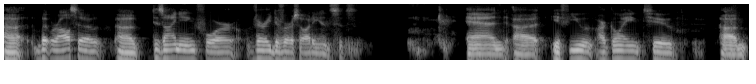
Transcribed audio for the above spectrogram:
uh, but we're also uh, designing for very diverse audiences. And uh, if you are going to um,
